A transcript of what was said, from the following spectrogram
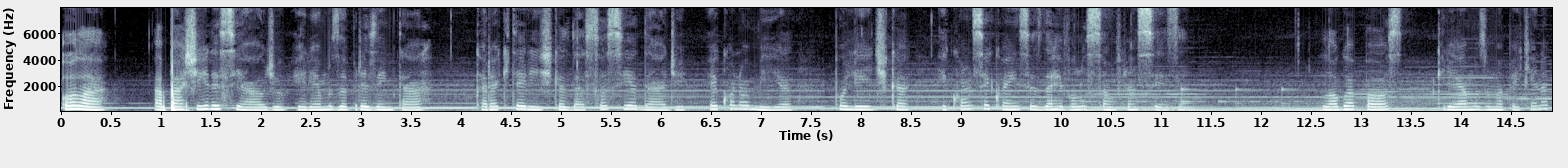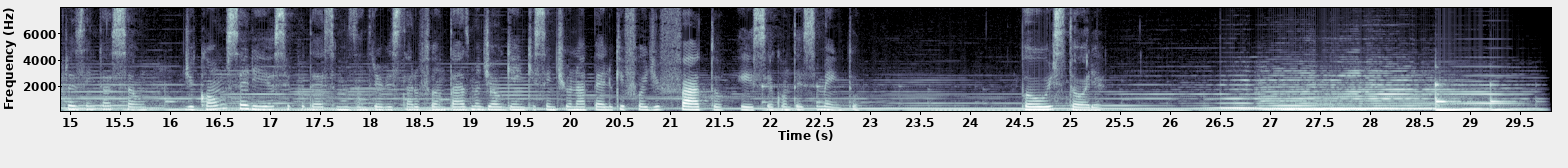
Olá! A partir desse áudio, iremos apresentar características da sociedade, economia, política e consequências da Revolução Francesa. Logo após, criamos uma pequena apresentação de como seria se pudéssemos entrevistar o fantasma de alguém que sentiu na pele o que foi de fato esse acontecimento. Boa História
